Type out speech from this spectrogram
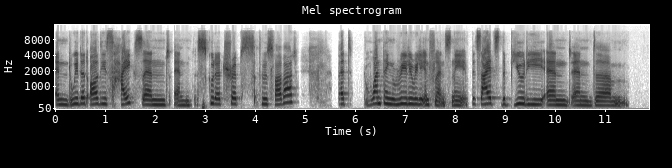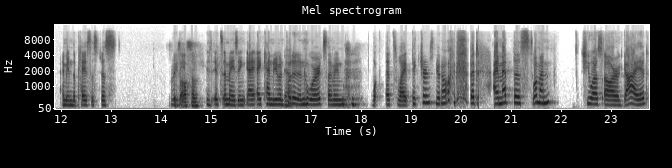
And we did all these hikes and, and scooter trips through Svalbard. But one thing really, really influenced me, besides the beauty and, and um, I mean, the place is just really it's awesome. It, it's amazing. I, I can't even yeah. put it in words. I mean, that's why pictures, you know. but I met this woman. She was our guide,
